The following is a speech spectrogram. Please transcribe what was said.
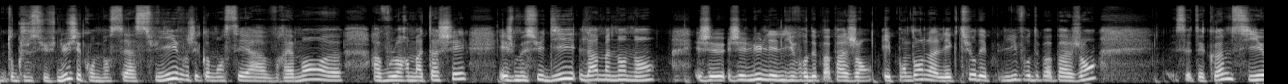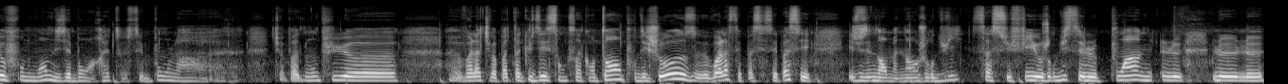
donc je suis venue, j'ai commencé à suivre, j'ai commencé à vraiment euh, à vouloir m'attacher. Et je me suis dit, là maintenant, non. J'ai lu les livres de Papa Jean. Et pendant la lecture des livres de Papa Jean, c'était comme si au fond de moi on me disait bon arrête c'est bon là tu vas pas non plus euh, euh, voilà tu vas pas t'accuser 150 ans pour des choses Euh, voilà c'est passé c'est passé. Et je disais non maintenant aujourd'hui ça suffit. Aujourd'hui c'est le point le, le, le-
